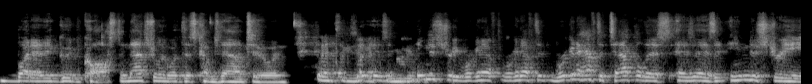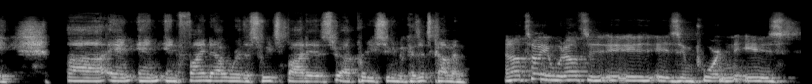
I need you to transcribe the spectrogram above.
but at a good cost? And that's really what this comes down to. And that's exactly as an industry, we're gonna have to we're gonna have to we're gonna have to tackle this as, as an industry uh, and and and find out where the sweet spot is uh, pretty soon because it's coming. And I'll tell you what else is important is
